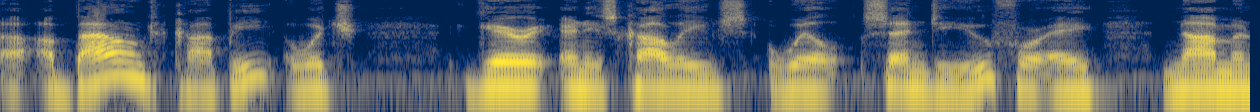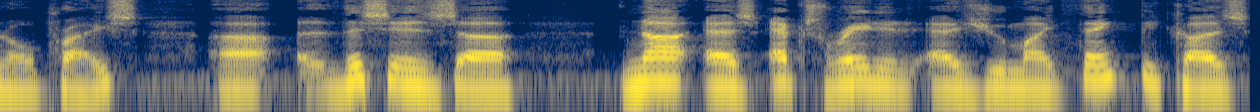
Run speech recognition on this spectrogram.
a, a bound copy, which Garrett and his colleagues will send to you for a nominal price. Uh, this is uh, not as X rated as you might think because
